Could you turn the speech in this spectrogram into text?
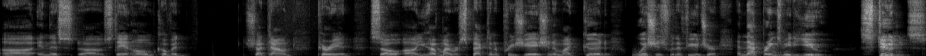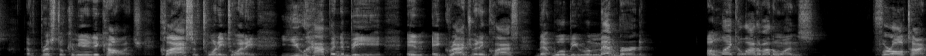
uh, in this uh, stay-at-home COVID shutdown period. So uh, you have my respect and appreciation and my good wishes for the future. And that brings me to you, students of Bristol Community College, class of 2020. You happen to be in a graduating class that will be remembered, unlike a lot of other ones, for all time.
